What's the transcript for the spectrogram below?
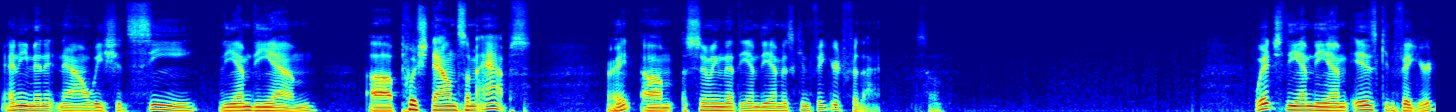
Any minute now, we should see the MDM uh, push down some apps right? Um, assuming that the MDM is configured for that. So, which the MDM is configured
